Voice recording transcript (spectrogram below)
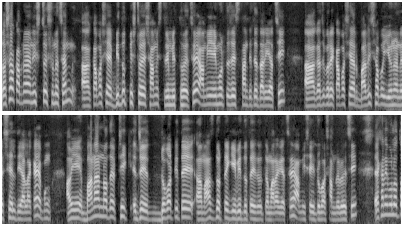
দর্শক, আপনারা নিশ্চয়ই শুনেছেন কাপাসিয়ায় বিদ্যুৎ পৃষ্ঠ হয়ে স্বামী স্ত্রীর মৃত্যু হয়েছে। আমি এই মুহূর্তে যে স্থানটিতে দাঁড়িয়ে আছি গাজীপুরের কাপাসিয়ার বারিসাবো ইউনিয়নের শেলদি এলাকায়, এবং আমি বানার নদের ঠিক যে ডোবাটিতে মাছ ধরতে গিয়ে বিদ্যুৎ হতে মারা গেছে, আমি সেই ডোবার সামনে রয়েছি। এখানে মূলত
